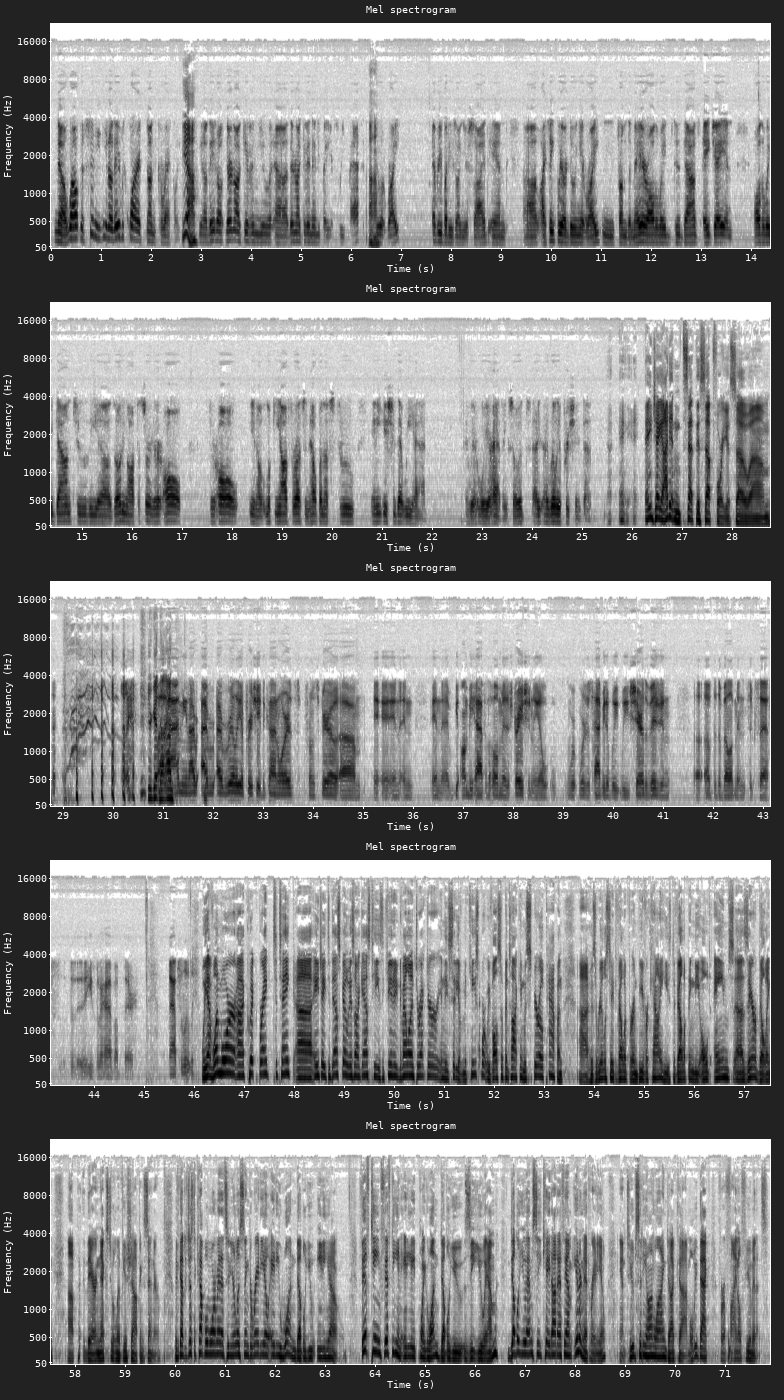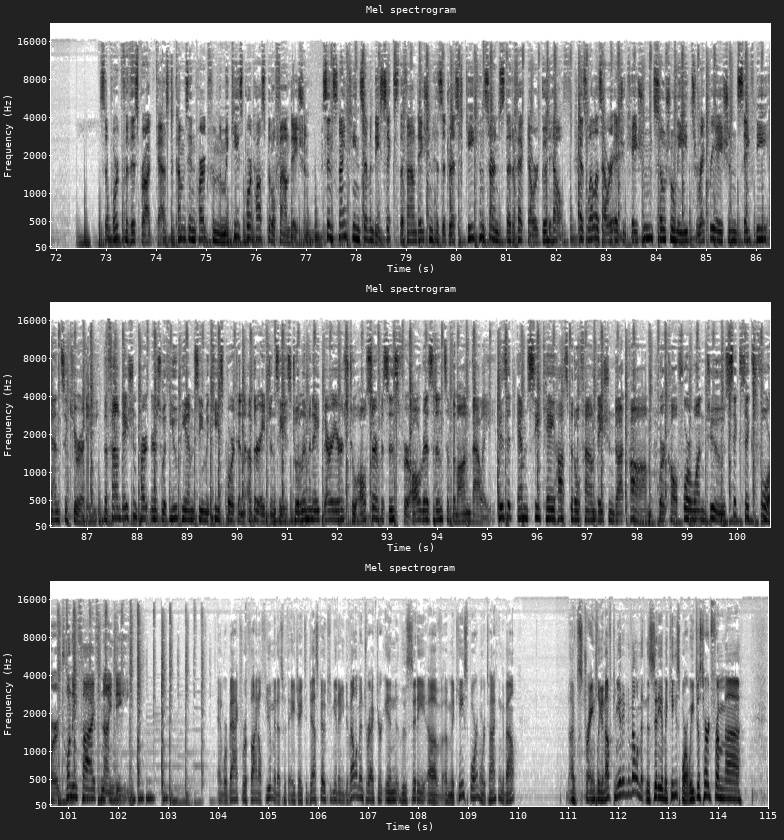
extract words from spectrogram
No, well, the city, you know, they require it done correctly. Yeah. You know, they don't. They're not giving you. Uh, they're not giving anybody a free pass. If Uh-huh. you do it right, everybody's on your side, and uh, I think we are doing it right. And from the mayor all the way to down AJ, and all the way down to the uh, zoning officer, they're all they're all you know looking out for us and helping us through any issue that we had that we are, we are having. So it's I, I really appreciate that. AJ, I didn't set this up for you, so um, you're getting Well, on. I mean, I, I, I really appreciate the kind words from Spiro, um, and and and uh, on behalf of the whole administration. You know, we're, we're just happy that we we share the vision uh, of the development and success that he's going to have up there. Absolutely. We have one more uh, quick break to take. Uh, AJ Tedesco is our guest. He's the Community Development Director in the city of McKeesport. We've also been talking with Spiro Papin, uh, who's a real estate developer in Beaver County. He's developing the old Ames uh, Zayre building up there next to Olympia Shopping Center. We've got just a couple more minutes, and you're listening to Radio 81 WEDO. 1550 and 88.1 WZUM, WMCK.FM Internet Radio, and TubeCityOnline.com. We'll be back for a final few minutes. Support for this broadcast comes in part from the McKeesport Hospital Foundation. Since 1976, the foundation has addressed key concerns that affect our good health, as well as our education, social needs, recreation, safety, and security. The foundation partners with UPMC McKeesport and other agencies to eliminate barriers to all services for all residents of the Mon Valley. Visit mckhospitalfoundation.com or call 412 664 2590. And we're back for a final few minutes with AJ Tedesco, Community Development Director in the city of McKeesport. And we're talking about, uh, strangely enough, community development in the city of McKeesport. We just heard from uh,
